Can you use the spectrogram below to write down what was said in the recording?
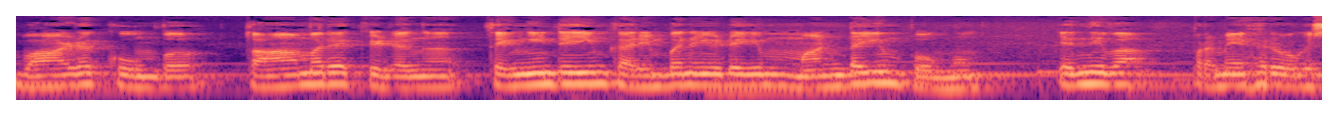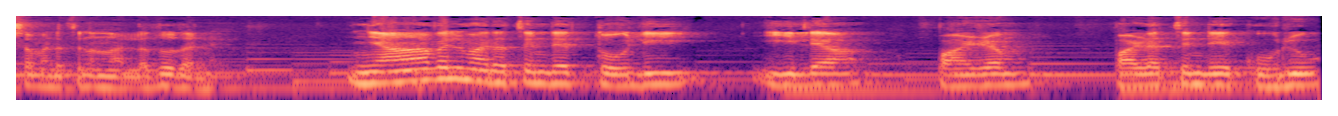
വാഴക്കൂമ്പ് താമരക്കിഴങ്ങ് തെങ്ങിന്റെയും കരിമ്പനയുടെയും മണ്ടയും പൊങ്ങും എന്നിവ പ്രമേഹ രോഗശമനത്തിന് നല്ലതു തന്നെ ഞാവൽ മരത്തിന്റെ തൊലി ഇല പഴം പഴത്തിന്റെ കുരു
